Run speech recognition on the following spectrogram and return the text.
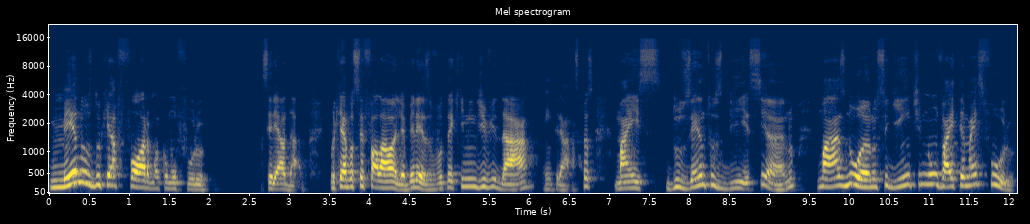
menos do que a forma como o furo seria dado. Porque é você falar, olha, beleza, vou ter que me endividar, entre aspas, mais 200 bi esse ano, mas no ano seguinte não vai ter mais furo.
